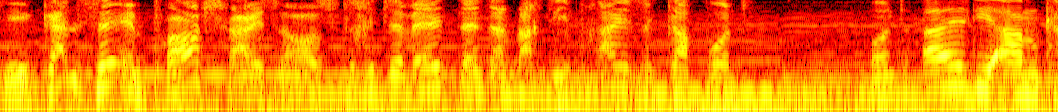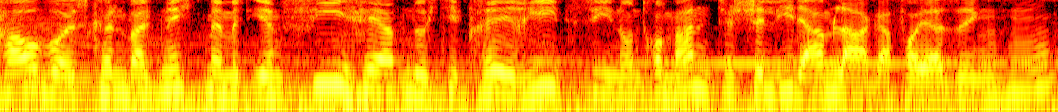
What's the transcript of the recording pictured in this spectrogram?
Die ganze Importscheiße aus Dritte Weltländern macht die Preise kaputt. Und all die armen Cowboys können bald nicht mehr mit ihren Viehherden durch die Prärie ziehen und romantische Lieder am Lagerfeuer singen, hm?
